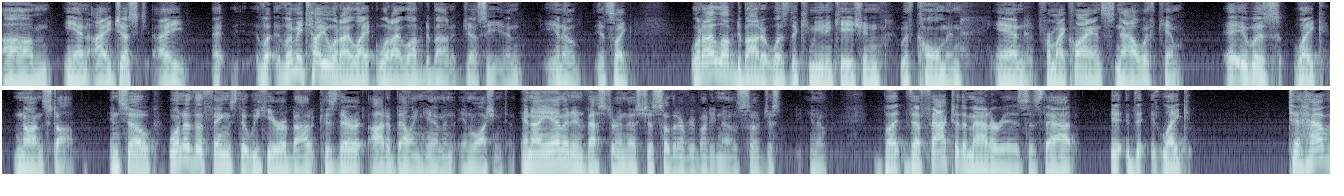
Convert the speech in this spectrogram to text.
Um, and I just I, let, let me tell you what I like what I loved about it, Jesse. And you know, it's like what I loved about it was the communication with Coleman and for my clients now with Kim. It was like nonstop. And so, one of the things that we hear about, because they're out of Bellingham in, in Washington, and I am an investor in this, just so that everybody knows. So, just, you know, but the fact of the matter is, is that, it, like, to have,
